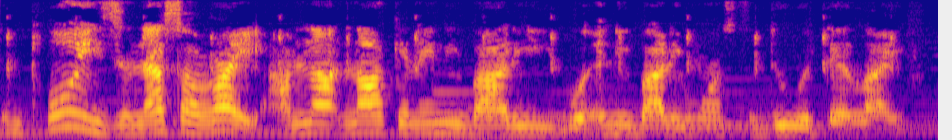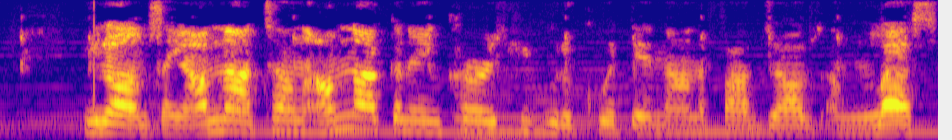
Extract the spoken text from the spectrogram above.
employees, and that's all right. I'm not knocking anybody what anybody wants to do with their life. You know what I'm saying? I'm not telling. I'm not going to encourage people to quit their nine to five jobs unless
